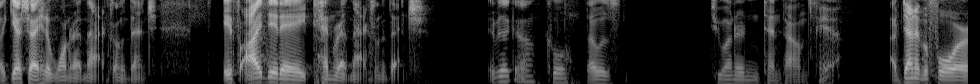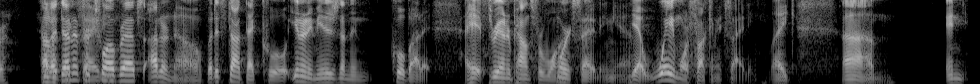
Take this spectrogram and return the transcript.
like yesterday I hit a one rep max on the bench. If I did a ten rep max on the bench, it'd be like, oh, cool. That was 210 pounds. Yeah. I've done it before. Have I done exciting. it for 12 reps? I don't know, but it's not that cool. You know what I mean? There's nothing cool about it. I hit 300 pounds for one. More exciting, yeah. Yeah, way more fucking exciting. Like, um, and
